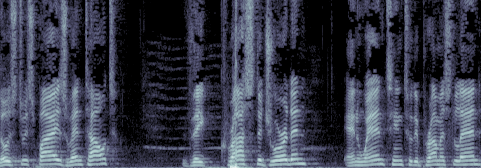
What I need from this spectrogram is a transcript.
Those two spies went out, they crossed the Jordan, and went into the promised land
